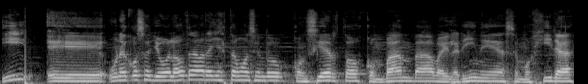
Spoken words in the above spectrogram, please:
Y eh, una cosa llevó a la otra, ahora ya estamos haciendo conciertos con banda, bailarines, hacemos giras,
